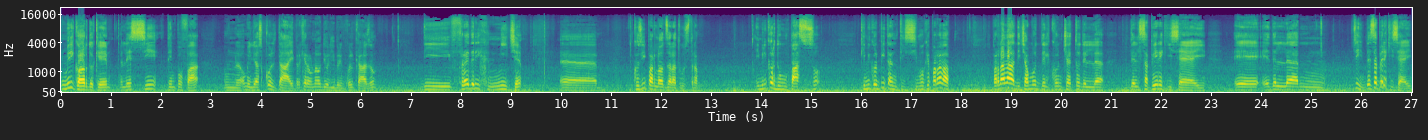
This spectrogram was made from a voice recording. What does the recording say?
mi ricordo che lessi tempo fa, un, o meglio ascoltai, perché era un audiolibro in quel caso, di Friedrich Nietzsche, eh, così parlò Zarathustra. E mi ricordo un passo che mi colpì tantissimo, che parlava, parlava diciamo, del concetto del, del sapere chi sei e, e del, um, sì, del sapere chi sei.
